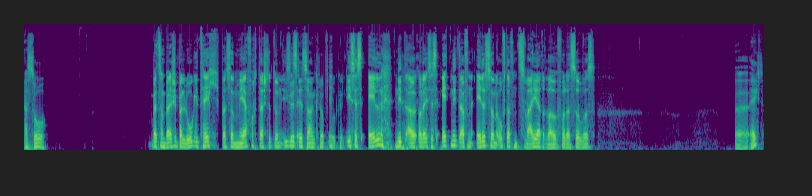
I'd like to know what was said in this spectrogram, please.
Ach so. Weil zum Beispiel bei Logitech, bei so Mehrfachtastaturen Ich ist es, jetzt einen Knopf drücken. ist es L nicht, oder ist es Ad nicht auf ein L, sondern oft auf ein Zweier drauf oder sowas. Äh, echt?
